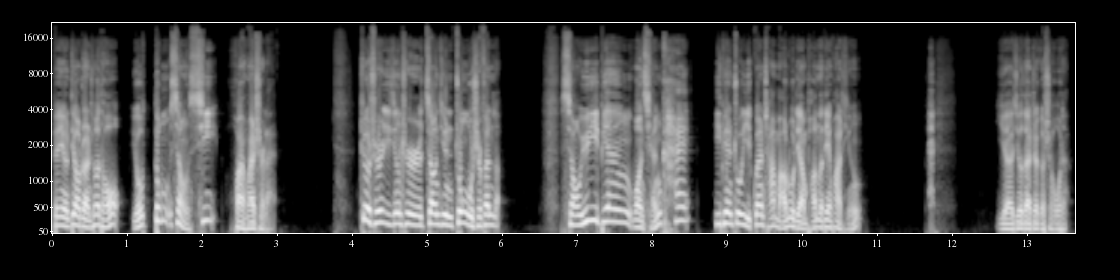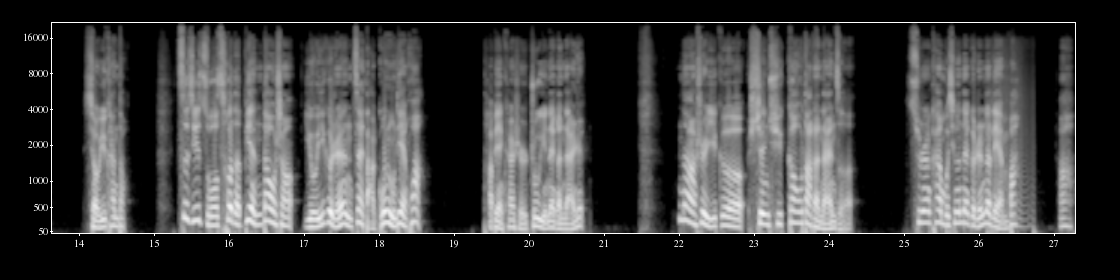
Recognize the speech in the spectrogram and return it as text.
便又调转车头，由东向西缓缓驶来。这时已经是将近中午时分了，小鱼一边往前开。一边注意观察马路两旁的电话亭，也就在这个时候的，小鱼看到自己左侧的便道上有一个人在打公用电话，他便开始注意那个男人。那是一个身躯高大的男子，虽然看不清那个人的脸吧，啊，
